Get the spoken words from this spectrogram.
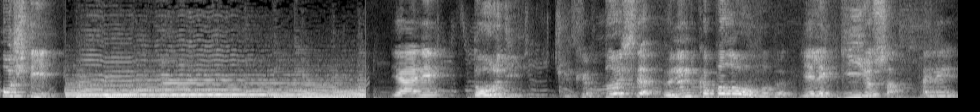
Hoş değil. Yani doğru değil çünkü. Dolayısıyla önün kapalı olmalı yelek giyiyorsan. Hani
